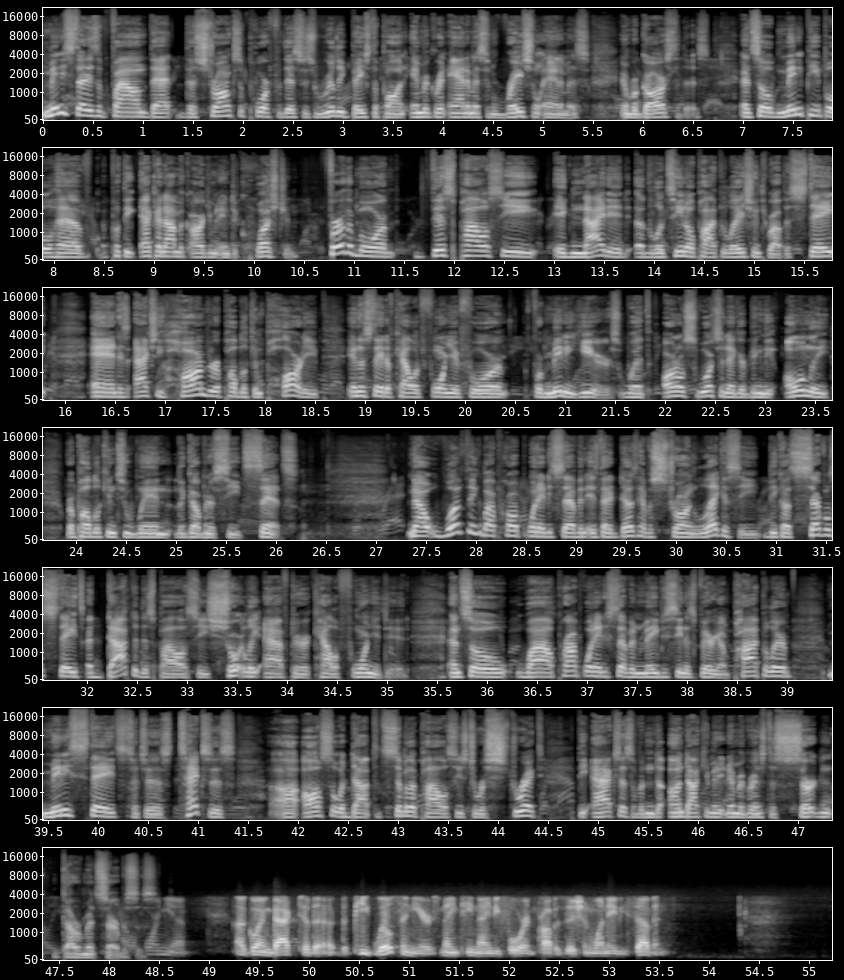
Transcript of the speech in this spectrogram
Many studies have found that the strong support for this is really based upon immigrant animus and racial animus in regards to this. And so many people have put the economic argument into question. Furthermore, this policy ignited uh, the Latino population throughout the state and has actually harmed the Republican Party in the state of California for for many years, with Arnold Schwarzenegger being the only Republican to win the governor's seat since. Now, one thing about Prop 187 is that it does have a strong legacy because several states adopted this policy shortly after California did. And so, while Prop 187 may be seen as very unpopular, many states, such as Texas, uh, also adopted similar policies to restrict the access of undocumented immigrants to certain government services. Uh, going back to the, the Pete Wilson years, 1994, and Proposition 187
